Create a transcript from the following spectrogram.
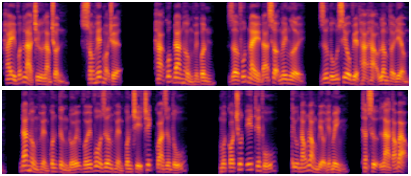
hay vẫn là trừ làm chuẩn, xong hết mọi chuyện. Hạ quốc đan hồng huyền quân, giờ phút này đã sợ ngây người, dương tú siêu việt hạ hạo lâm thời điểm, đan hồng huyền quân từng đối với vô dương huyền quân chỉ trích qua dương tú. Một có chút ít thiên phú, tiêu nóng lòng biểu hiện mình, thật sự là táo bạo,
